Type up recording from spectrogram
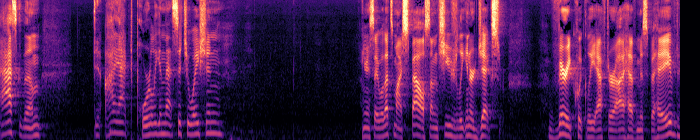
ask them, Did I act poorly in that situation? You're going to say, Well, that's my spouse, and she usually interjects very quickly after I have misbehaved.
